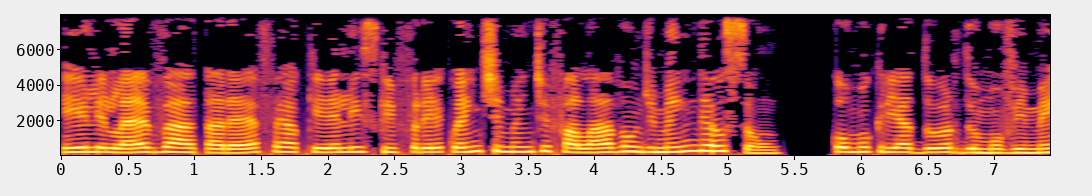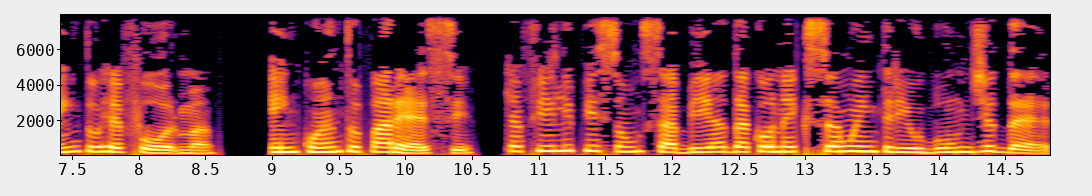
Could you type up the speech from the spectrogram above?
ele leva a tarefa àqueles que frequentemente falavam de Mendelssohn como criador do movimento reforma. Enquanto parece que Philipson sabia da conexão entre o Bund der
